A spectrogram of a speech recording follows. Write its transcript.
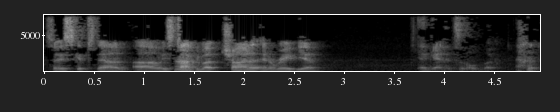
So he skips down. Uh, he's talking about China and Arabia. Again, it's an old book.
